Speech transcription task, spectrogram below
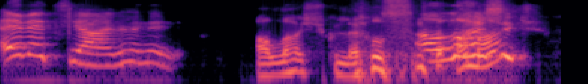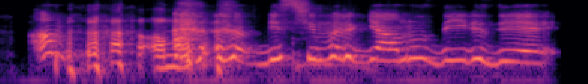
evet yani hani Allah'a şükürler olsun. Allah'a ama, şükür ama ama biz şımarık yalnız değiliz diye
